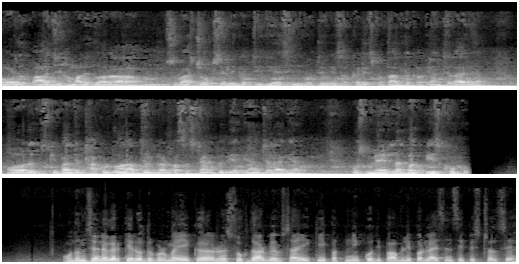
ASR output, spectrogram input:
और आज हमारे द्वारा सुभाष चौक से लेकर जीजीआईसी होते हुए सरकारी अस्पताल तक अभियान चलाया गया। और उसके बाद जो ठाकुर द्वारा अफजलगढ़ बस स्टैंड पर भी अभियान चलाया गया, उसमें लगभग बीस खोखो उधम सिंह नगर के रुद्रपुर में एक रसूखदार व्यवसायी की पत्नी को दीपावली पर लाइसेंसी पिस्टल से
